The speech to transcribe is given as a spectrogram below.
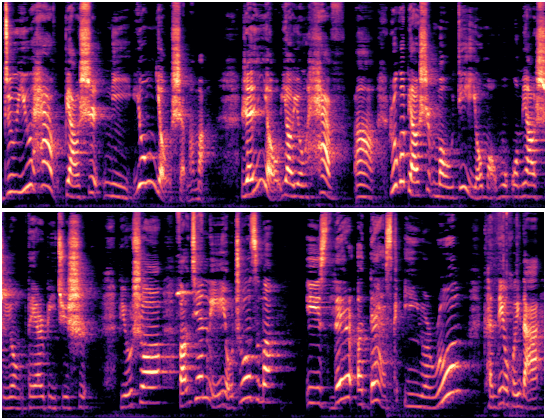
Do you have 表示你拥有什么吗？人有要用 have 啊。如果表示某地有某物，我们要使用 there be 句式。比如说，房间里有桌子吗？Is there a desk in your room？肯定回答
